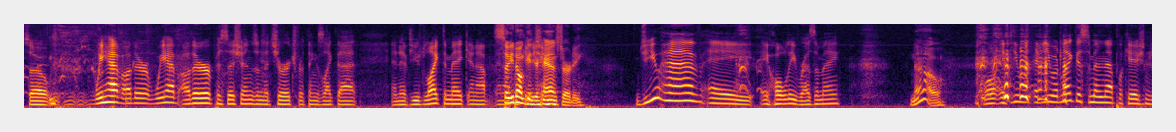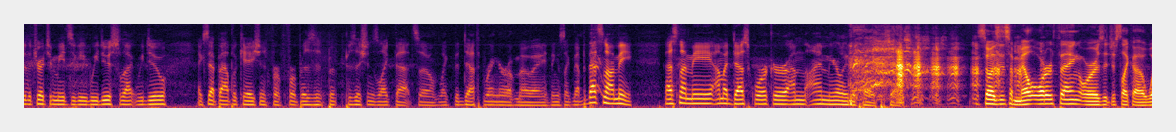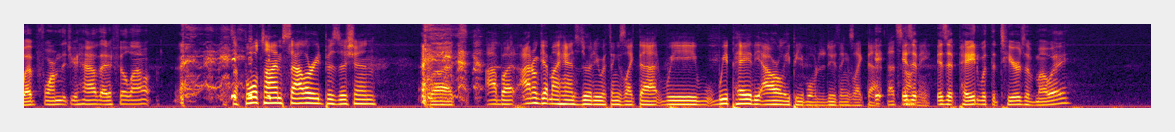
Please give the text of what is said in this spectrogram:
So we have other we have other positions in the church for things like that. And if you'd like to make an app, So you don't get your hands dirty. Do you have a a holy resume? No. Well, if you would, if you would like to submit an application to the Church of Mitsugi, we do select we do accept applications for for posi- positions like that. So like the Death Bringer of Moe and things like that. But that's not me. That's not me. I'm a desk worker. I'm I'm merely the pope. So So is this a mail order thing, or is it just like a web form that you have that I fill out? it's a full time salaried position. But I but I don't get my hands dirty with things like that. We we pay the hourly people to do things like that. I- That's is not it me. is it paid with the tears of Moe?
